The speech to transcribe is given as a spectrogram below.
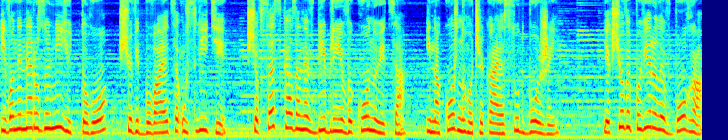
і вони не розуміють того, що відбувається у світі, що все сказане в Біблії виконується, і на кожного чекає суд Божий. Якщо ви повірили в Бога,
